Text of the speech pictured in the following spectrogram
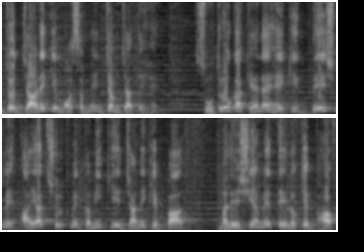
जो जाड़े के मौसम में जम जाते हैं। सूत्रों का कहना है कि देश में आयात शुल्क में कमी किए जाने के बाद मलेशिया में तेलों के भाव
